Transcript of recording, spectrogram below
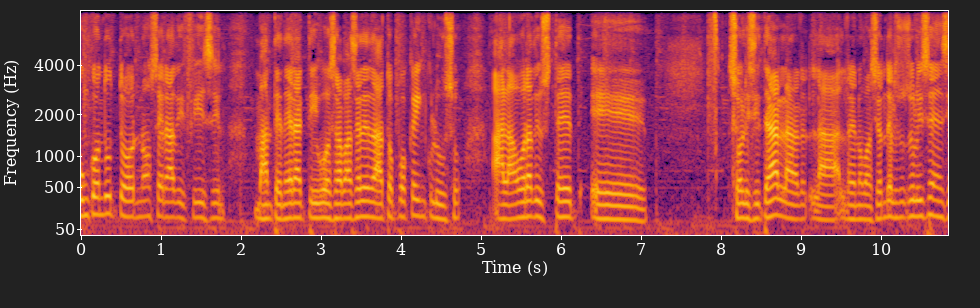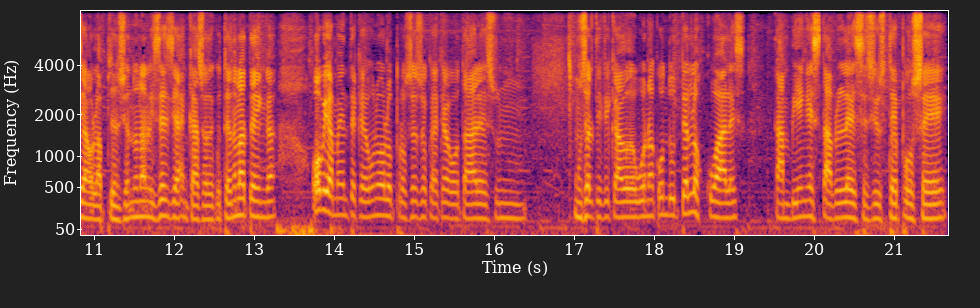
un conductor, no será difícil mantener activo esa base de datos porque incluso a la hora de usted eh, solicitar la, renovación de su, licencia o la obtención de una licencia en caso de que usted no la tenga, obviamente que uno de los procesos que hay que agotar es un, un certificado de buena conducta en los cuales también establece si usted posee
